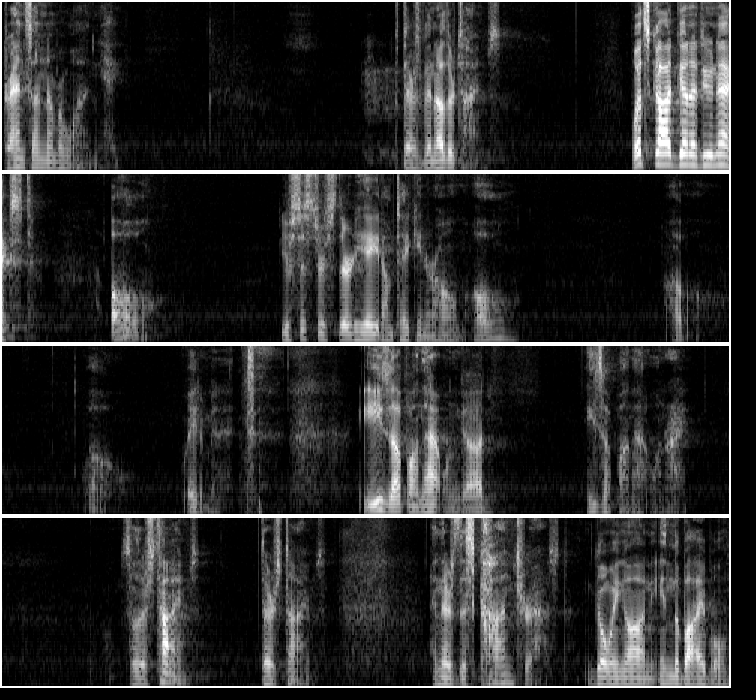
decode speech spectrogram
Grandson number one, yay. But there's been other times. What's God going to do next? Oh, your sister's 38, I'm taking her home. Oh, oh, whoa, wait a minute. Ease up on that one, God. Ease up on that one, right? So there's times. There's times. And there's this contrast going on in the Bible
